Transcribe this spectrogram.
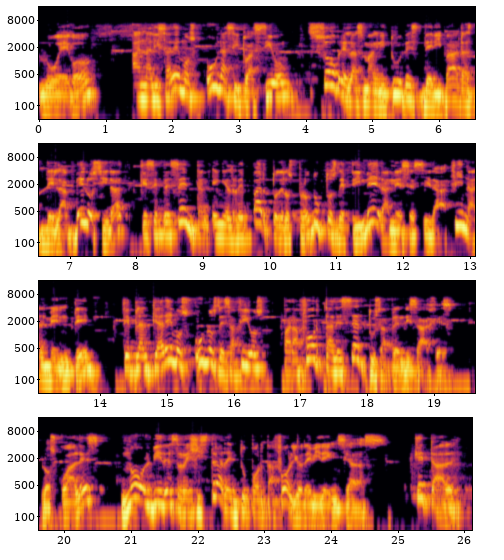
Luego, analizaremos una situación sobre las magnitudes derivadas de la velocidad que se presentan en el reparto de los productos de primera necesidad. Finalmente, te plantearemos unos desafíos para fortalecer tus aprendizajes, los cuales no olvides registrar en tu portafolio de evidencias. ¿Qué tal?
